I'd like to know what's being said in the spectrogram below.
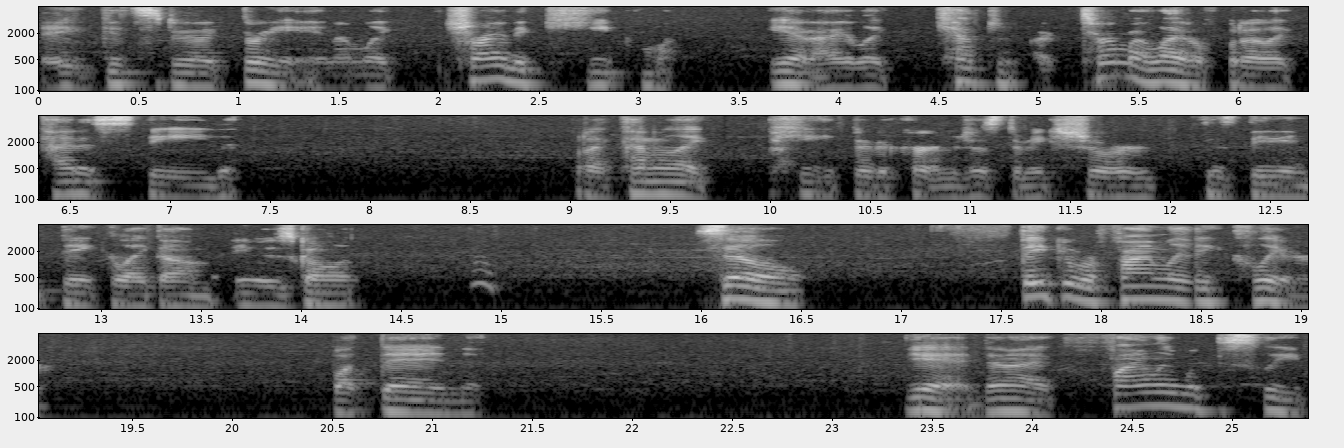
it gets to like three, and I'm like trying to keep my, yeah, I like kept, I turned my light off, but I like kind of stayed but I kind of like peeked through the curtain just to make sure because they didn't think like um it was going. So, thinking we're finally clear, but then, yeah, then I finally went to sleep.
